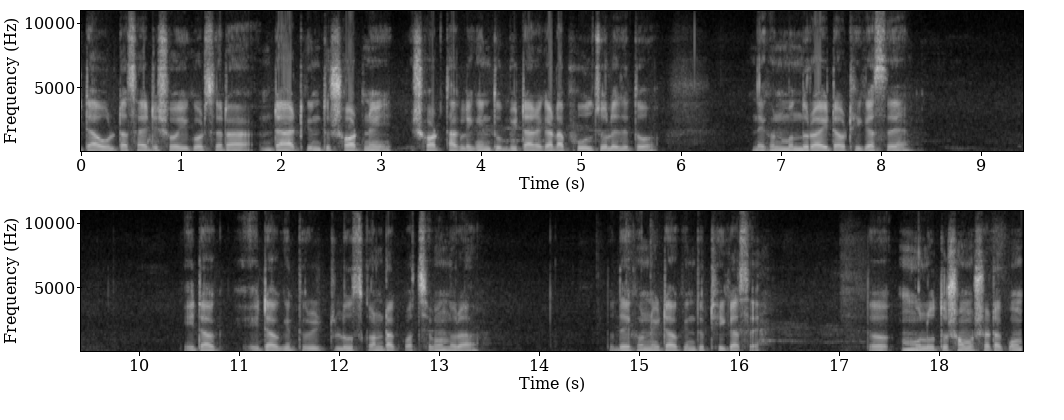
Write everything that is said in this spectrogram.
এটা উল্টা সাইডে সই করছে না। ডায়েট কিন্তু শর্ট নেই। শর্ট থাকলে কিন্তু মিটারে কাটা ফুল চলে যেত। দেখুন বন্ধুরা, এটাও ঠিক আছে। এটাও এটাও কিন্তু একটু লুজ কন্ট্যাক্ট পাচ্ছে বন্ধুরা। তো দেখুন, এটাও কিন্তু ঠিক আছে। তো মূলত সমস্যাটা কোন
